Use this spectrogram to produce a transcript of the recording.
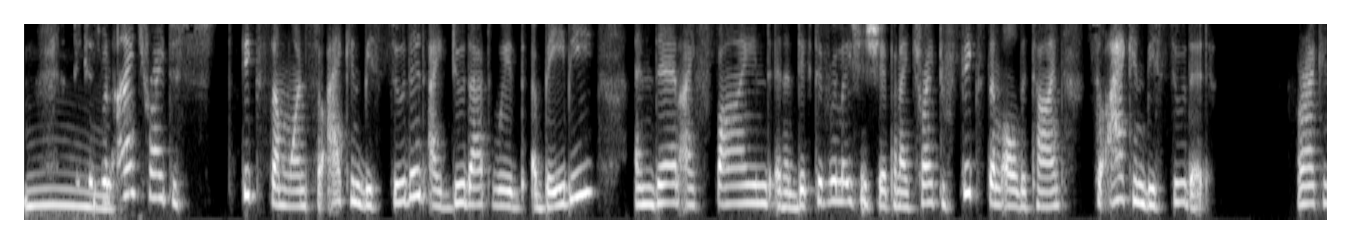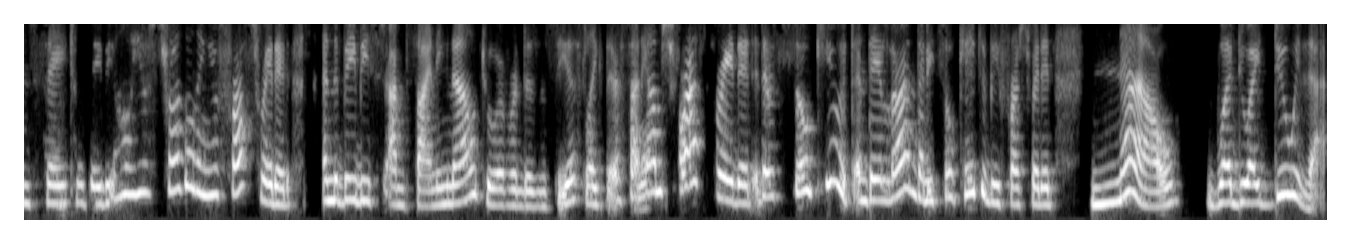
Mm. Because when I try to fix someone so I can be soothed, I do that with a baby. And then I find an addictive relationship and I try to fix them all the time so I can be soothed. Or I can say to a baby, Oh, you're struggling, you're frustrated. And the babies, I'm signing now to whoever doesn't see us, like they're signing, I'm frustrated. They're so cute. And they learn that it's okay to be frustrated. Now, what do I do with that?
